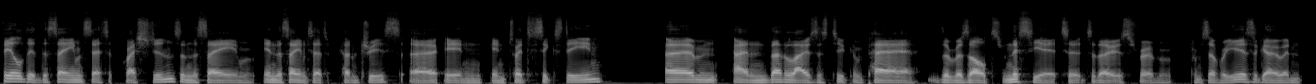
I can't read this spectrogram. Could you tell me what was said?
fielded the same set of questions in the same in the same set of countries uh, in in 2016. Um, and that allows us to compare the results from this year to, to those from, from several years ago. And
